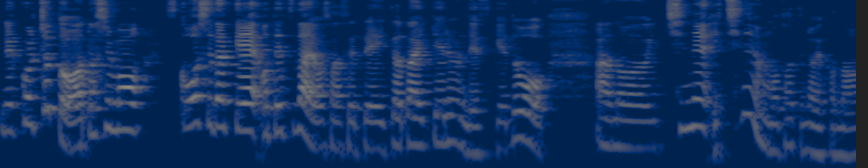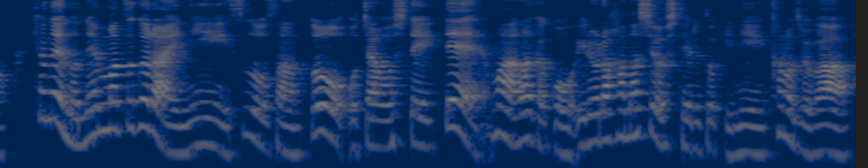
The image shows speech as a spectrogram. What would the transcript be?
で、これちょっと私も少しだけお手伝いをさせていただいてるんですけど、あの、1年、1年も経ってないかな？去年の年末ぐらいに須藤さんとお茶をしていて、まあなんかこう、いろいろ話をしている時に、彼女が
